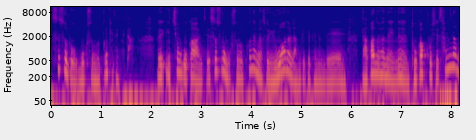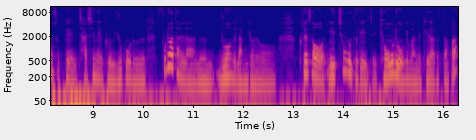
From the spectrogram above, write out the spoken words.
스스로 목숨을 끊게 됩니다. 이 친구가 이제 스스로 목숨을 끊으면서 유언을 남기게 되는데 나가노 현에 있는 도가쿠시 삼나무 숲에 자신의 그 유고를 뿌려달라는 유언을 남겨요. 그래서 이 친구들이 이제 겨울이 오기만을 기다렸다가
